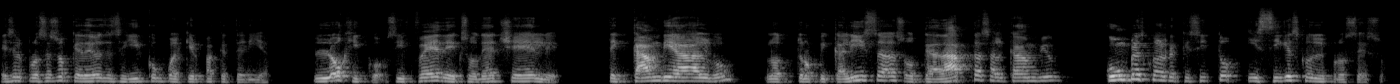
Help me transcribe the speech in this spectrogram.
es el proceso que debes de seguir con cualquier paquetería. Lógico, si FedEx o DHL te cambia algo, lo tropicalizas o te adaptas al cambio, cumples con el requisito y sigues con el proceso.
